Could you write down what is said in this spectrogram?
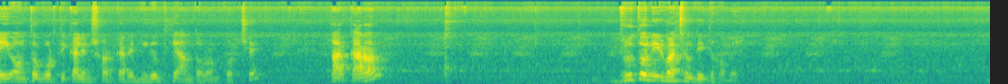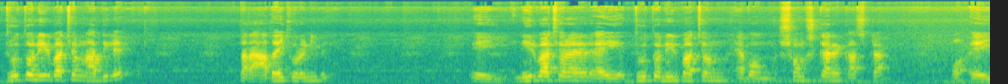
এই অন্তর্বর্তীকালীন সরকারের বিরুদ্ধে আন্দোলন করছে। তার কারণ, দ্রুত নির্বাচন দিতে হবে। দ্রুত নির্বাচন না দিলে তারা আদায় করে নিবে। এই নির্বাচনের, এই দ্রুত নির্বাচন এবং সংস্কারের কাজটা এই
